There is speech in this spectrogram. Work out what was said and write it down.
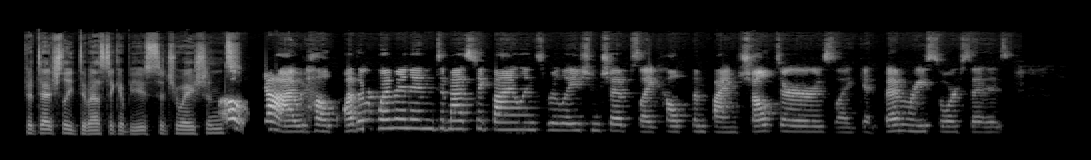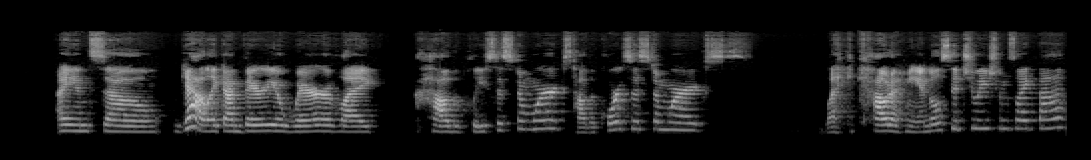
potentially domestic abuse situations? Oh, yeah. I would help other women in domestic violence relationships, like help them find shelters, like get them resources. And so, yeah, like I'm very aware of like how the police system works, how the court system works, like how to handle situations like that.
